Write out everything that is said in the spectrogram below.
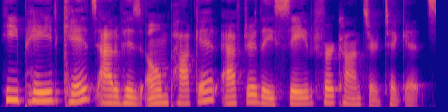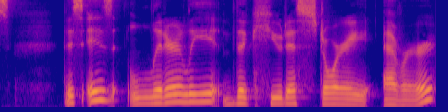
He paid kids out of his own pocket after they saved for concert tickets. This is literally the cutest story ever,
